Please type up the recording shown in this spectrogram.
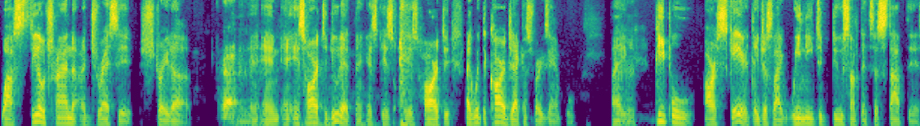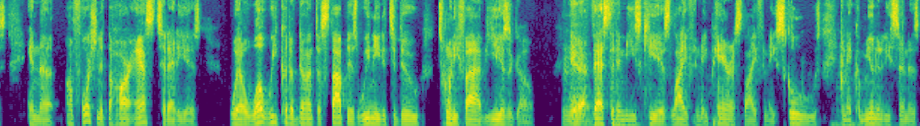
while still trying to address it straight up Right. and, Mhm. and, and it's hard to do that thing. It's, it's it's hard to like with the carjackings, for example. Like Mhm. people are scared. They just like we need to do something to stop this. And the unfortunate, the hard answer to that is, well, what we could have done to stop this, we needed to do 25 years ago. And invested in these kids' life and their parents' life and their schools and their community centers,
